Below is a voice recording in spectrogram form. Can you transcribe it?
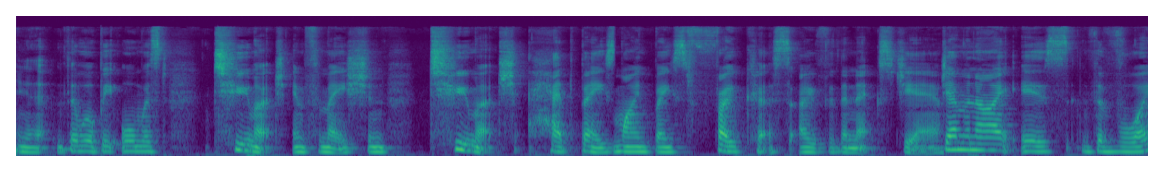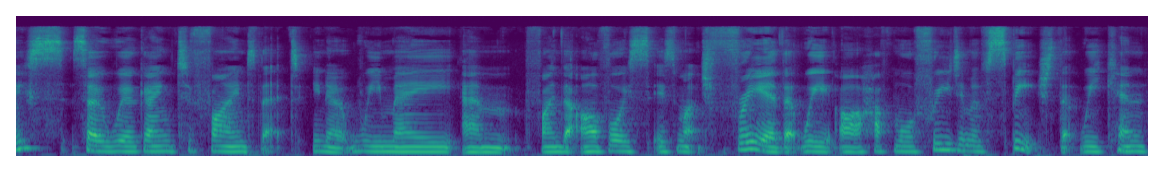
you know, there will be almost too much information too much head based, mind based focus over the next year. Gemini is the voice. So we're going to find that, you know, we may um, find that our voice is much freer, that we are have more freedom of speech, that we can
